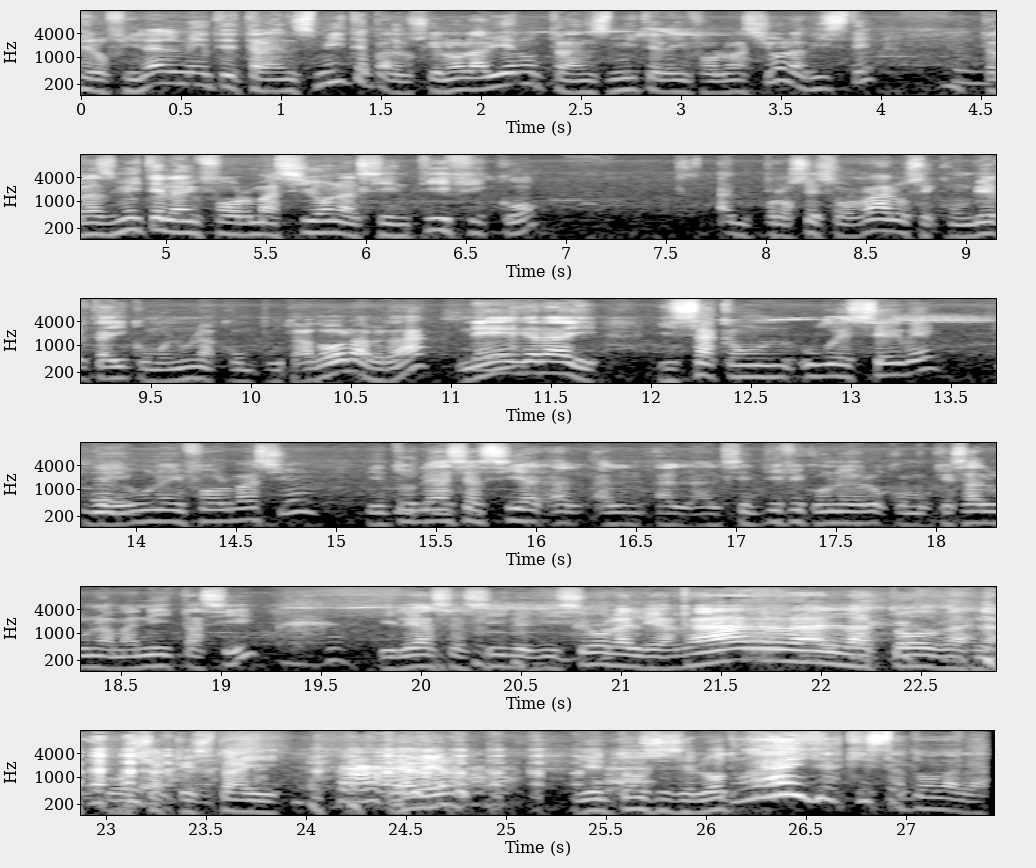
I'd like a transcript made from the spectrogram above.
Pero finalmente transmite, para los que no la vieron, transmite la información, ¿la viste? Transmite la información al científico, un proceso raro, se convierte ahí como en una computadora, ¿verdad? Negra y, y saca un USB de una información y entonces le hace así al, al- al- al científico negro como que sale una manita así y le hace así, le dice, órale, agárrala toda la cosa que está ahí. ¿Ya ven? Y entonces el otro, ay, aquí está toda la,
